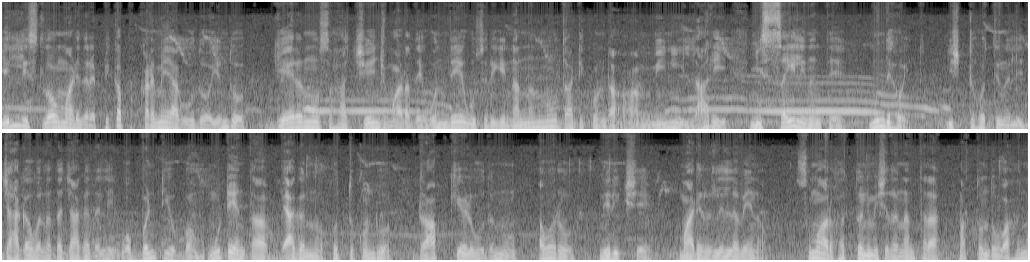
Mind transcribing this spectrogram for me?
ಎಲ್ಲಿ ಸ್ಲೋ ಮಾಡಿದರೆ ಪಿಕಪ್ ಕಡಿಮೆಯಾಗುವುದೋ ಎಂದು ಗೇರನ್ನು ಸಹ ಚೇಂಜ್ ಮಾಡದೆ ಒಂದೇ ಉಸಿರಿಗೆ ನನ್ನನ್ನೂ ದಾಟಿಕೊಂಡ ಆ ಮಿನಿ ಲಾರಿ ಮಿಸ್ಸೈಲಿನಂತೆ ಮುಂದೆ ಹೋಯಿತು. ಇಷ್ಟು ಹೊತ್ತಿನಲ್ಲಿ ಜಾಗವಲ್ಲದ ಜಾಗದಲ್ಲಿ ಒಬ್ಬಂಟಿಯೊಬ್ಬ ಮೂಟೆಯಂತಹ ಬ್ಯಾಗನ್ನು ಹೊತ್ತುಕೊಂಡು ಡ್ರಾಪ್ ಕೇಳುವುದನ್ನು ಅವರು ನಿರೀಕ್ಷೆ ಮಾಡಿರಲಿಲ್ಲವೇನೋ. ಸುಮಾರು ಹತ್ತು ನಿಮಿಷದ ನಂತರ ಮತ್ತೊಂದು ವಾಹನ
